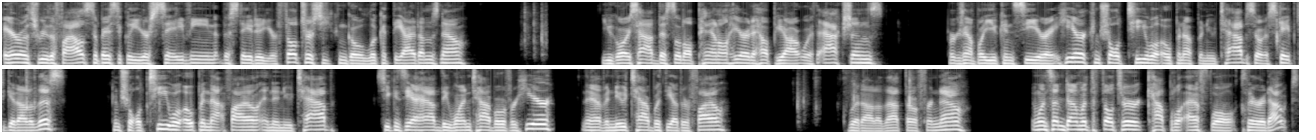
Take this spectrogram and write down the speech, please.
arrow through the files. So basically you're saving the state of your filter so you can go look at the items now. You always have this little panel here to help you out with actions. For example, you can see right here, Control T will open up a new tab. So escape to get out of this. Control T will open that file in a new tab. So you can see I have the one tab over here, and I have a new tab with the other file. Quit out of that though for now. And once I'm done with the filter, capital F will clear it out.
